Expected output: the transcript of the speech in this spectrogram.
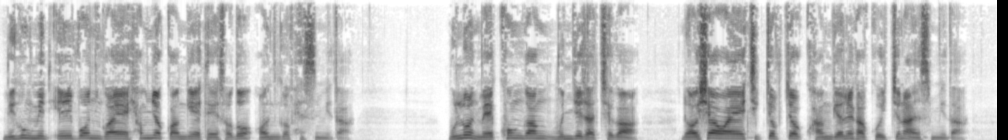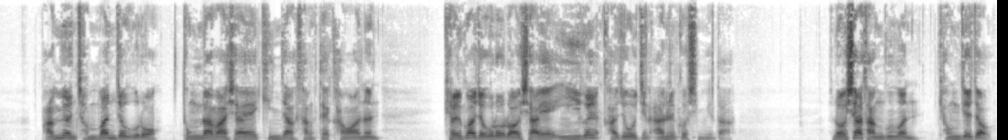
미국 및 일본과의 협력 관계에 대해서도 언급했습니다. 물론 메콩강 문제 자체가 러시아와의 직접적 관계를 갖고 있지는 않습니다. 반면 전반적으로 동남아시아의 긴장 상태 강화는 결과적으로 러시아의 이익을 가져오진 않을 것입니다. 러시아 당국은 경제적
